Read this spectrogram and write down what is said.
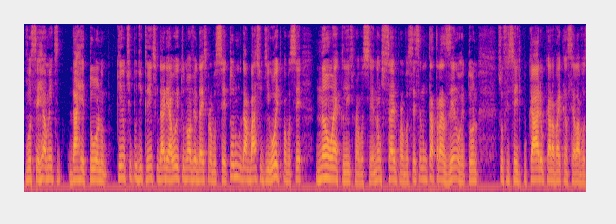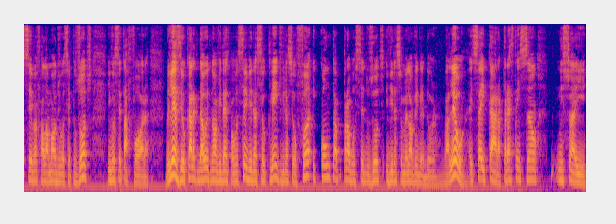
você realmente dá retorno? Quem é o tipo de cliente que daria 8, 9 ou 10 para você? Todo mundo dá abaixo de 8 para você, não é cliente para você, não serve para você, você não está trazendo o retorno suficiente pro cara e o cara vai cancelar você, vai falar mal de você pros outros e você tá fora. Beleza? E o cara que dá 8, 9, 10 para você vira seu cliente, vira seu fã e conta para você dos outros e vira seu melhor vendedor. Valeu? É isso aí, cara. Presta atenção nisso aí.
